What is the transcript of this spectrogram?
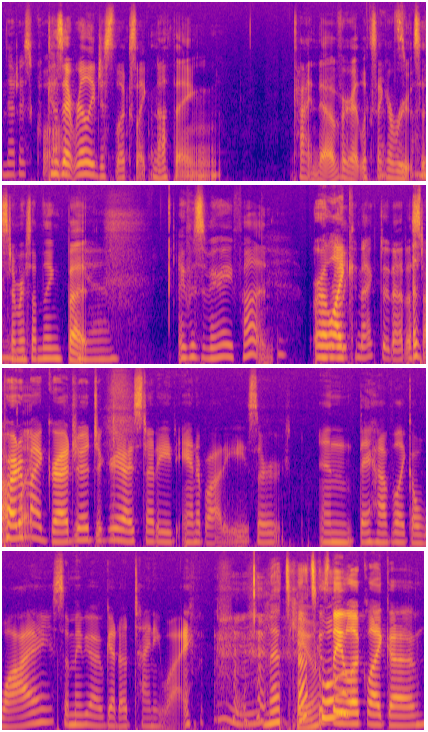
that is cool. because it really just looks like nothing, kind of, or it looks like a That's root system or something. But yeah. it was very fun. Or Really like connected at a as part of my graduate degree, I studied antibodies, or and they have like a Y, so maybe I would get a tiny Y mm. That's cute. That's because cool. they look like a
